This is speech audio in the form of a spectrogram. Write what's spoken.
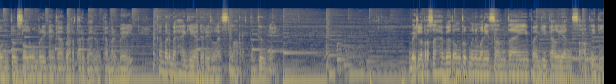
untuk selalu memberikan kabar terbaru, kabar baik, kabar bahagia dari Leslar tentunya. Baiklah persahabat untuk menemani santai pagi kalian saat ini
